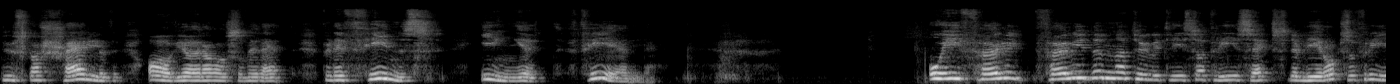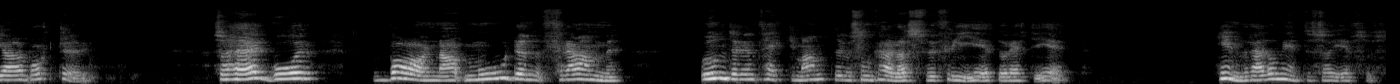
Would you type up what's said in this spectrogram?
Du ska själv avgöra vad som är rätt. För det finns inget fel. Och i följ, följden naturligtvis av fri sex, det blir också fria aborter. Så här går barnamorden fram under en täckmantel som kallas för frihet och rättighet. Hindra dem inte, sa Jesus.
